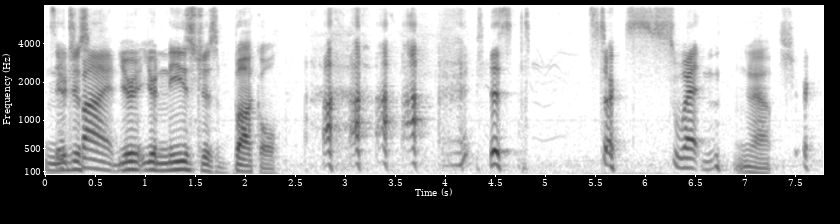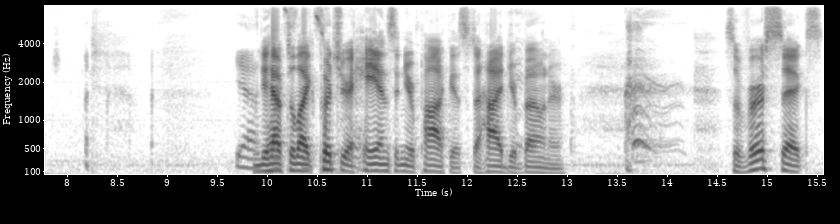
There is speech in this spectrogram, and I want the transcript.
It's, You're it's just fine. your your knees just buckle. Just start sweating. Yeah. Church. Yeah. You have to like put your hands in your pockets to hide your boner. so verse six,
